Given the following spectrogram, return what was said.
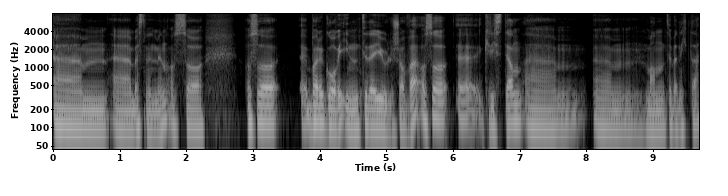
Um, uh, Bestevennen min. Og så, og så eh, bare går vi inn til det juleshowet, og så uh, Christian, um, um, mannen til Benikte,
